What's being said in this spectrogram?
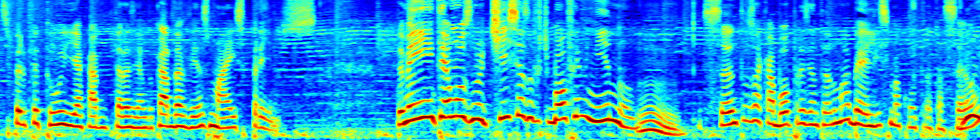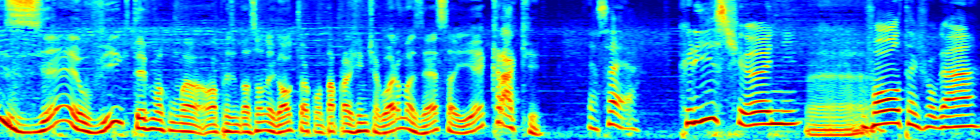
se perpetue e acabe trazendo cada vez mais prêmios. Também temos notícias do futebol feminino. Hum. Santos acabou apresentando uma belíssima contratação. Pois é, eu vi que teve uma, uma, uma apresentação legal que tu vai contar pra gente agora, mas essa aí é craque. Essa é. Cristiane é. volta a jogar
